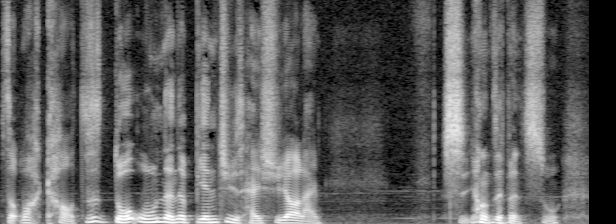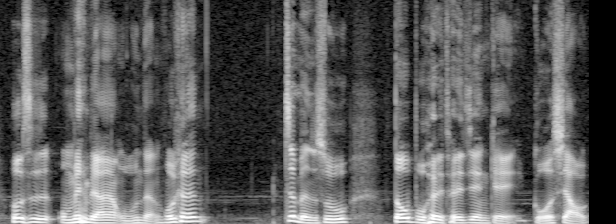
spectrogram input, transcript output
我说哇靠，这是多无能的编剧才需要来使用这本书，或是我们也不要讲无能，我可能这本书都不会推荐给国小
